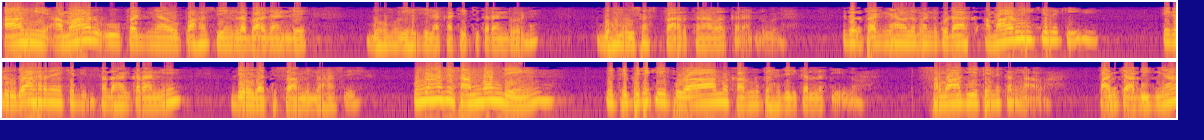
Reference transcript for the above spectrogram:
ආන්ගේ අමාරු වූ ප්‍රඥාව පහසුවෙන් ලබා ගන්න බොහොම වෙහෙසිලා කටයුතු කරන්න ඕනේ බොහොම උසස් ප්‍රාර්ථනාවක් කරන්න ඕනේ ඒතර ප්‍රඥාව ලබන්න ගොඩාක් අමාරුයි කියලා කිව්වේ ඒකට උදාහරණයක් ඇදිට සඳහන් කරන්නේ දේවදත්ත ස්වාමීන් වහන්සේ. උන්වහන්සේ සම්බන්ධයෙන් මේ ත්‍රිපිටකයේ පුරාම කරුණු පැහැදිලි කරලා තියෙනවා. සමාධියට එනකන් ආවා. පංච අභිඥා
